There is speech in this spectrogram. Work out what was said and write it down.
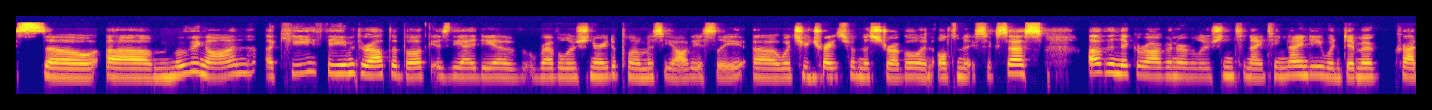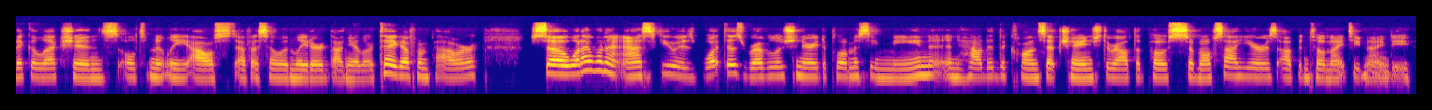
So, um, moving on, a key theme throughout the book is the idea of revolutionary diplomacy, obviously, uh, which you mm-hmm. trace from the struggle and ultimate success of the Nicaraguan Revolution to 1990 when democratic elections ultimately oust FSLN leader Daniel Ortega from power. So, what I want to ask you is what does revolutionary diplomacy mean, and how did the concept change throughout the post Somoza years up until 1990?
